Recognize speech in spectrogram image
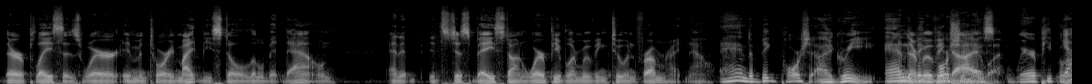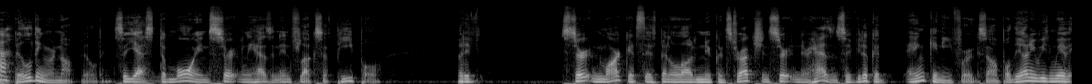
There are places where inventory might be still a little bit down. And it, it's just based on where people are moving to and from right now. and a big portion, I agree, and, And a they're big moving to portion is Iowa. where people Yeah. are building or not building. So yes, Des Moines certainly has an influx of people, but if certain markets there's been a lot of new construction, certain there hasn't. So if you look at Ankeny, for example, the only reason we have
